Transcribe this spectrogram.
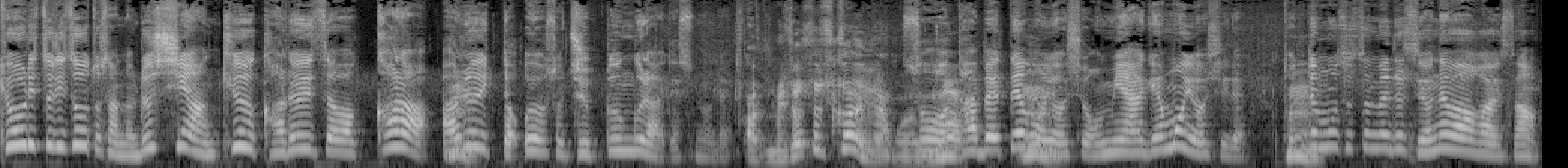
強立リゾートさんのルシアン旧軽井沢から歩いておよそ10分ぐらいですので、あ、めちゃくちゃ近いねこれね。そう食べてもよし。し、お土産もよしで。とってもおすすめですよね、我が家さん。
